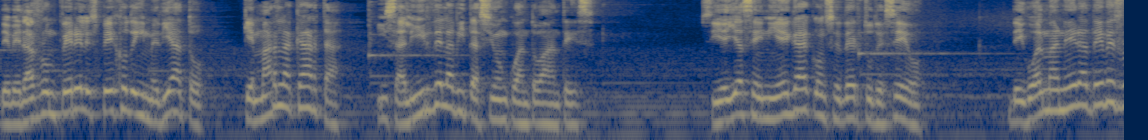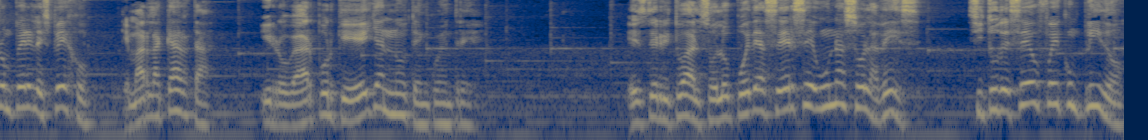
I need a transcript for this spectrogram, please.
deberás romper el espejo de inmediato, quemar la carta y salir de la habitación cuanto antes si ella se niega a conceder tu deseo. De igual manera debes romper el espejo, quemar la carta y rogar porque ella no te encuentre. Este ritual solo puede hacerse una sola vez. Si tu deseo fue cumplido,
